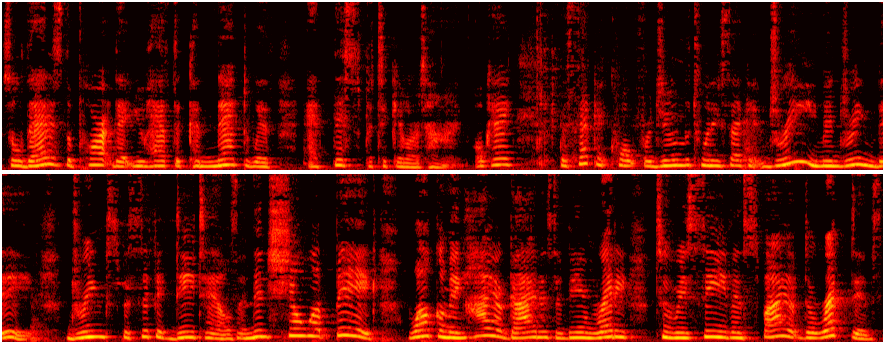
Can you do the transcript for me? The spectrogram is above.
So that is the part that you have to connect with at this particular time. Okay. The second quote for June the 22nd, dream and dream big, dream specific details and then show up big, welcoming higher guidance and being ready to receive inspired directives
